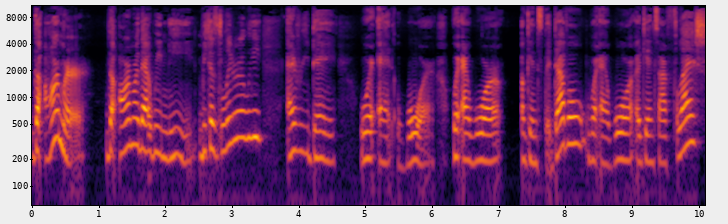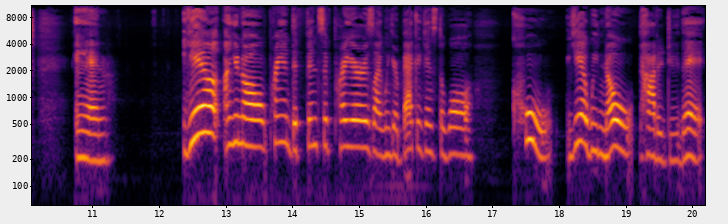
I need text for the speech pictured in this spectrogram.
the armor, the armor that we need because literally Every day we're at war. We're at war against the devil. We're at war against our flesh. And yeah, uh, you know, praying defensive prayers, like when you're back against the wall, cool. Yeah, we know how to do that.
